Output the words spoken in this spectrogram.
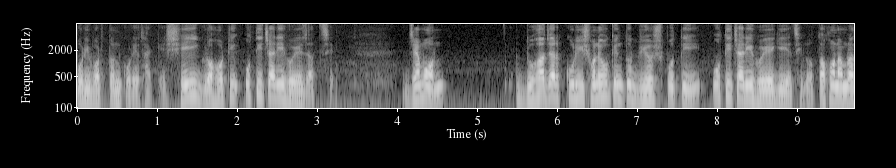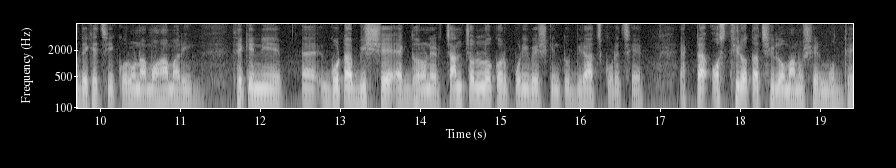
পরিবর্তন করে থাকে। সেই গ্রহটি অতিচারী হয়ে যাচ্ছে। যেমন দু হাজার কুড়ি সনেও কিন্তু বৃহস্পতি অতিচারী হয়ে গিয়েছিল। তখন আমরা দেখেছি করোনা মহামারী থেকে নিয়ে গোটা বিশ্বে এক ধরনের চাঞ্চল্যকর পরিবেশ কিন্তু বিরাজ করেছে। একটা অস্থিরতা ছিল মানুষের মধ্যে।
